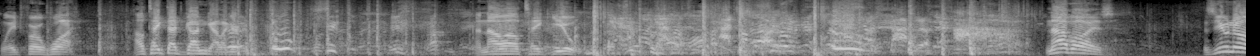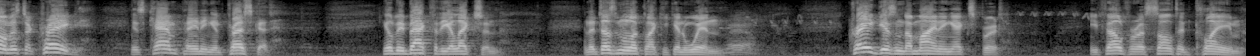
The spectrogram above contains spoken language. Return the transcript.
Wait for what? I'll take that gun, Gallagher. And now I'll take you. Now, boys, as you know, Mr. Craig is campaigning in Prescott. He'll be back for the election, and it doesn't look like he can win. Craig isn't a mining expert. He fell for a salted claim.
